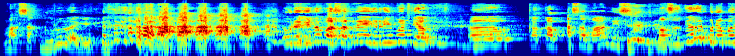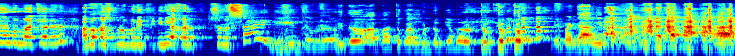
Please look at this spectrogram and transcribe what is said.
Masak dulu lagi. Udah gitu masaknya yang ribet yang eh, kakap asam manis. Maksudnya kan benar-benar memacu adrenalin. Apakah 10 menit ini akan selesai gitu, bro? itu apa tukang beduknya baru duk duk duk dipegangin tangannya Nah,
